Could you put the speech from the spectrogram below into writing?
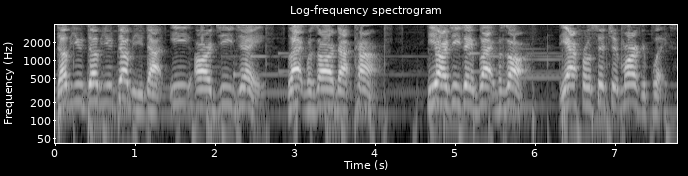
www.ergjblackbazaar.com. ERGJ Black Bazaar, the Afrocentric marketplace.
